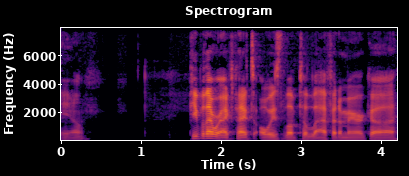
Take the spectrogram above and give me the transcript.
Yeah. people that were expats always love to laugh at America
